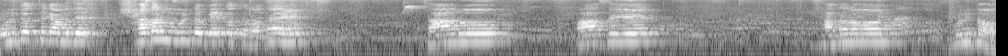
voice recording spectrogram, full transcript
গুণিতক থেকে আমাদের সাধারণ গুণিতক বের করতে হবে অর্থাৎ চার ও পাঁচের সাধারণ গুণিতক।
